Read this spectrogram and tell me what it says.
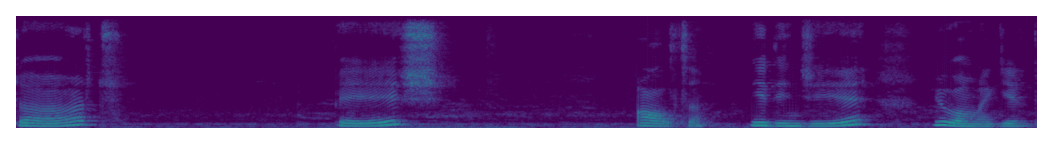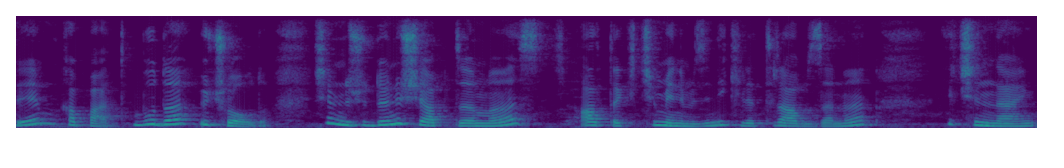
4, 5, 6. Yedinciyi yuvama girdim kapattım. Bu da 3 oldu. Şimdi şu dönüş yaptığımız alttaki çimenimizin ikili trabzanın içinden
